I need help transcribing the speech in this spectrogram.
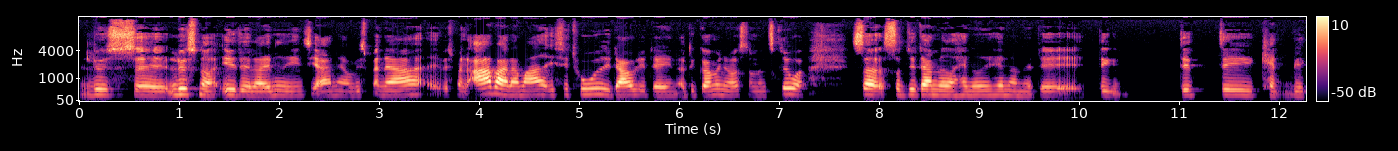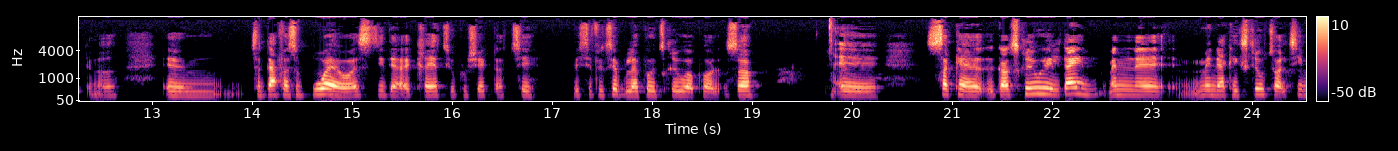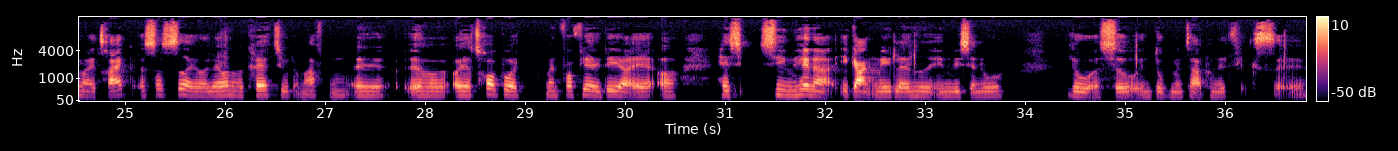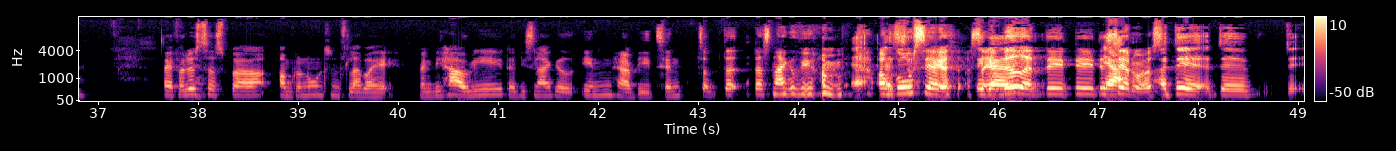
løs, øh, løsner et eller andet i ens hjerne. Og hvis man, er, hvis man arbejder meget i sit hoved i dagligdagen, og det gør man jo også, når man skriver, så, så det der med at have noget i hænderne, det, det, det, det kan virkelig noget. Øhm, så derfor så bruger jeg jo også de der kreative projekter til, hvis jeg for eksempel er på et skriveophold, så, øh, så kan jeg godt skrive hele dagen, men, øh, men jeg kan ikke skrive 12 timer i træk, og så sidder jeg og laver noget kreativt om aftenen. Øh, og, og jeg tror på, at man får flere idéer af at have sine hænder i gang med et eller andet, end hvis jeg nu lå og så en dokumentar på Netflix. Øh. Og jeg får lyst til at spørge, om du nogensinde slapper af. Men vi har jo lige, da vi snakkede inden her, vi tændte, så der, der snakkede vi om, Ja, om altså, gode serier. Så jeg gør- ved, at det, det, det Ja, ser du også. Og det, det, det,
